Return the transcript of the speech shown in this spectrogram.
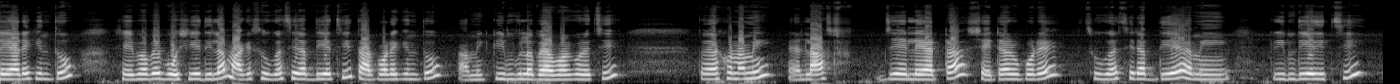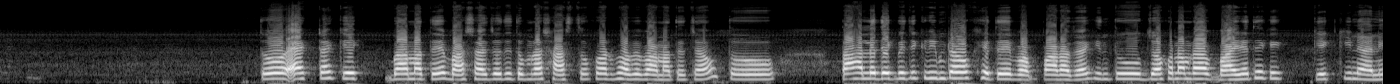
লেয়ারে কিন্তু সেইভাবে বসিয়ে দিলাম। আগে সুগার সিরাপ দিয়েছি, তারপরে কিন্তু আমি ক্রিমগুলো ব্যবহার করেছি। তো এখন আমি লাস্ট যে লেয়ারটা সেটার উপরে সুগার সিরাপ দিয়ে আমি ক্রিম দিয়ে দিচ্ছি। তো একটা কেক বানাতে বাসায় যদি তোমরা স্বাস্থ্যকরভাবে বানাতে চাও, তো তাহলে দেখবে যে ক্রিমটাও খেতে পারা যায়। কিন্তু যখন আমরা বাইরে থেকে কেক কিনে আনি,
